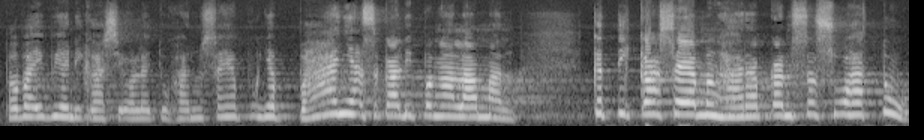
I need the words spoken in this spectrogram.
Bapak Ibu yang dikasih oleh Tuhan, saya punya banyak sekali pengalaman Ketika saya mengharapkan sesuatu,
